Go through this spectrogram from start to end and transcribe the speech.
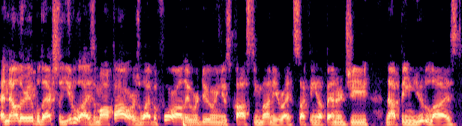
and now they're able to actually utilize them off hours. Why before all they were doing is costing money, right? Sucking up energy, not being utilized.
